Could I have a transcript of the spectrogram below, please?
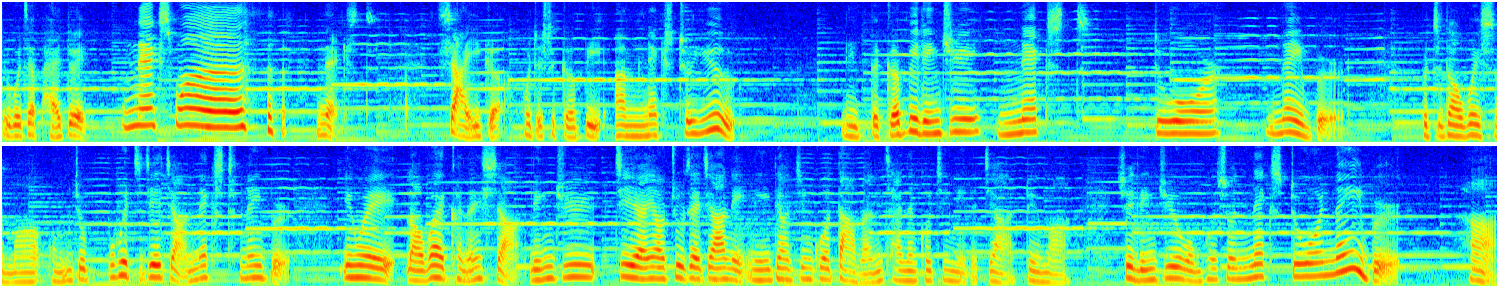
如果在排队，Next one，Next，下一个，或者是隔壁，I'm next to you，你的隔壁邻居，Next door neighbor。不知道为什么，我们就不会直接讲 next neighbor。 因为老外可能想，邻居既然要住在家里，你一定要经过大门才能够进你的家，对吗？所以邻居我们会说 next door neighbor，哈，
